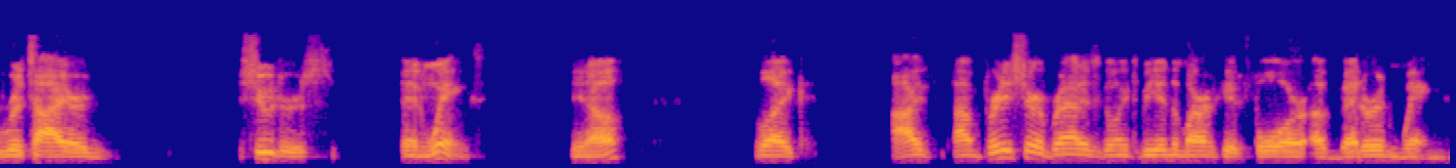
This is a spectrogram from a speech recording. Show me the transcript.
retired shooters and wings. You know, like I I'm pretty sure Brad is going to be in the market for a veteran wing.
